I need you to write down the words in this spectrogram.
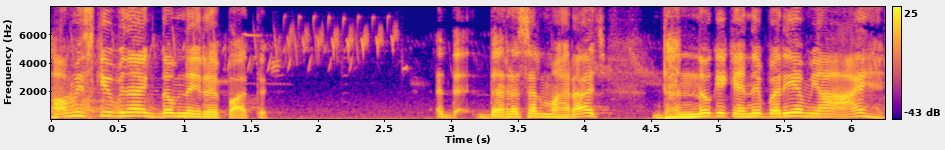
हम इसके बिना एकदम नहीं रह पाते। दरअसल महाराज धन्नो के कहने पर ही हम यहाँ आए हैं।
